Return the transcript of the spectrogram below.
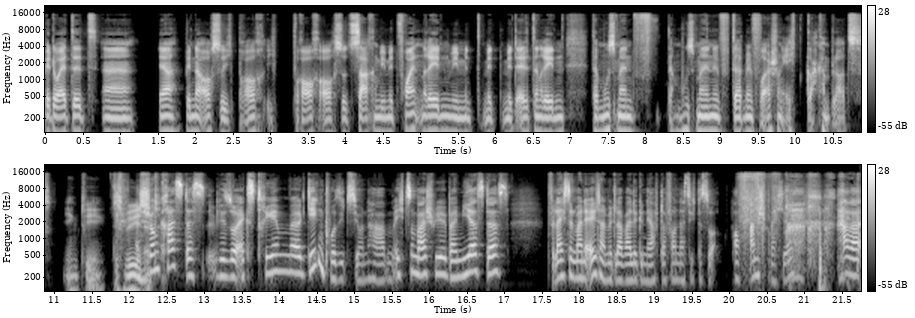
bedeutet. Äh, ja, bin da auch so, ich brauche ich brauche auch so Sachen wie mit Freunden reden, wie mit, mit, mit Eltern reden. Da muss mein, da muss meine, da hat meine Forschung echt gar keinen Platz. Irgendwie. Das will ich das ist nicht. schon krass, dass wir so extreme Gegenpositionen haben. Ich zum Beispiel, bei mir ist das, Vielleicht sind meine Eltern mittlerweile genervt davon, dass ich das so oft anspreche. Aber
